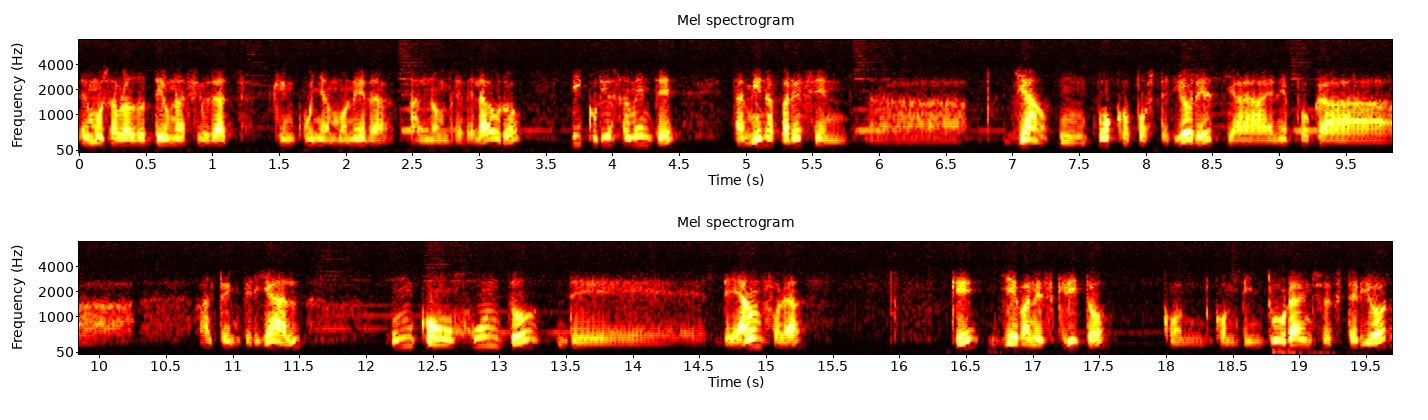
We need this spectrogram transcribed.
hemos hablado de una ciudad que encuña moneda al nombre del Auro, y curiosamente también aparecen ah, ya un poco posteriores, ya en época alto imperial, un conjunto de, de ánforas que llevan escrito con, con, pintura en su exterior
